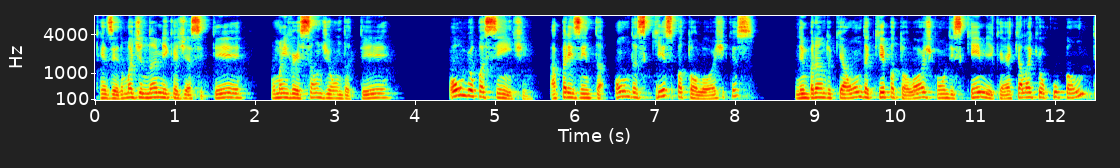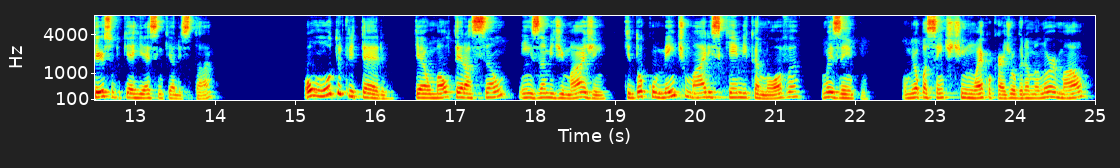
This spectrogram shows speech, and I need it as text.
quer dizer, uma dinâmica de ST, uma inversão de onda T, ou o meu paciente apresenta ondas Qs patológicas, lembrando que a onda Q patológica, onda isquêmica, é aquela que ocupa um terço do QRS em que ela está, ou um outro critério, que é uma alteração em exame de imagem que documente uma área isquêmica nova. Um exemplo, o meu paciente tinha um ecocardiograma normal,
